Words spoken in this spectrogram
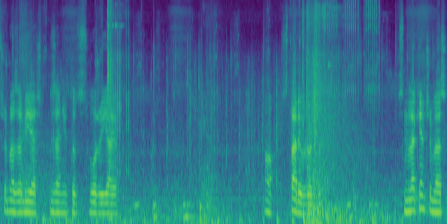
Trzeba zabijać zanim to złoży jaja. O, stary wrócił. Z mlekiem czy bez?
